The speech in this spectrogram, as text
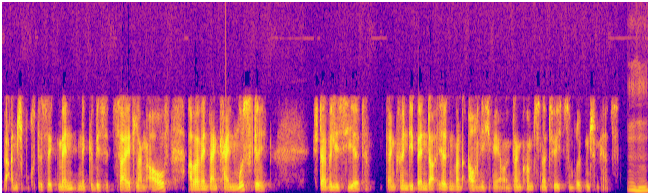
beanspruchte Segment eine gewisse Zeit lang auf. Aber wenn dann kein Muskel stabilisiert, dann können die Bänder irgendwann auch nicht mehr. Und dann kommt es natürlich zum Rückenschmerz. Mhm.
